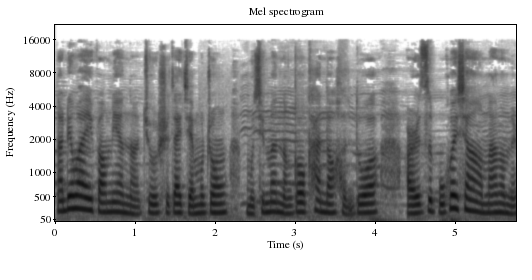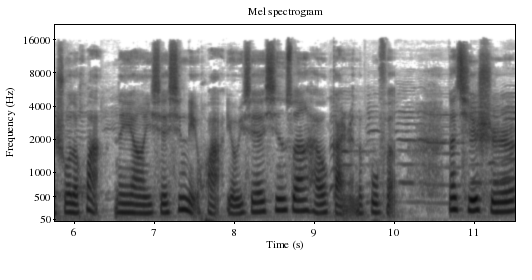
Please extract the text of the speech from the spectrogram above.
那另外一方面呢，就是在节目中，母亲们能够看到很多儿子不会像妈妈们说的话那样一些心里话，有一些心酸还有感人的部分。那其实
